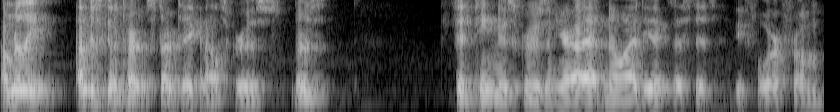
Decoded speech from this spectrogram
I'm really, I'm just going to start taking out screws. There's 15 new screws in here I had no idea existed before from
